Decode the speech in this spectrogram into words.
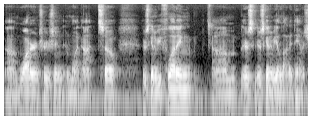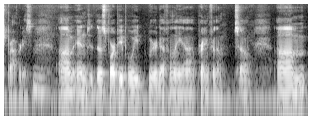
um, water intrusion, and whatnot. So there's going to be flooding. Um, there's there's going to be a lot of damage to properties, um, and those poor people we we were definitely uh, praying for them. So um,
